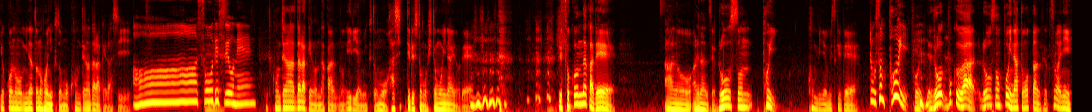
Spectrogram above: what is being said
横の港の方に行くともうコンテナだらけだしああ、そうですよね。コンテナだらけの中のエリアに行くともう走ってる人も人もいないので でそこの中であのあれなんですよローソンっぽいコンビニを見つけてローソンっぽい？ぽいいやロ 僕はローソンっぽいなと思ったんですけど妻に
